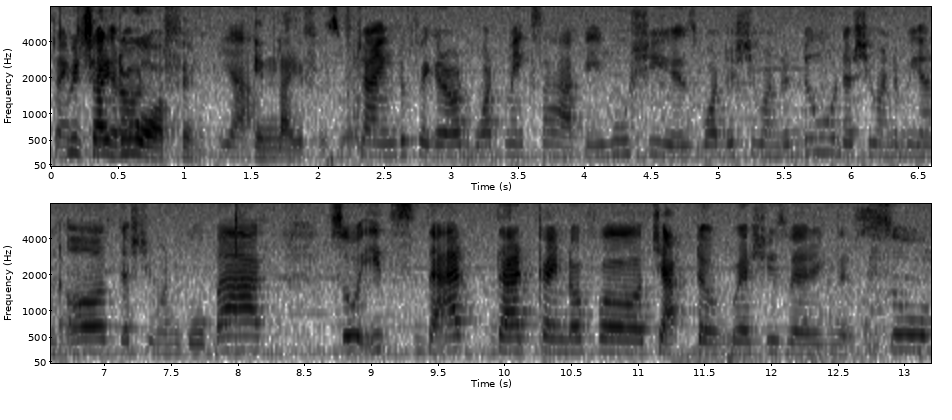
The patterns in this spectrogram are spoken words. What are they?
trying Which to I do out, often Yeah. in life as well. trying to figure out what makes her happy, who she is, what does she want to do, does she want to be on Earth, does she want to go back. So it's that that kind of a chapter where she's wearing this. So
